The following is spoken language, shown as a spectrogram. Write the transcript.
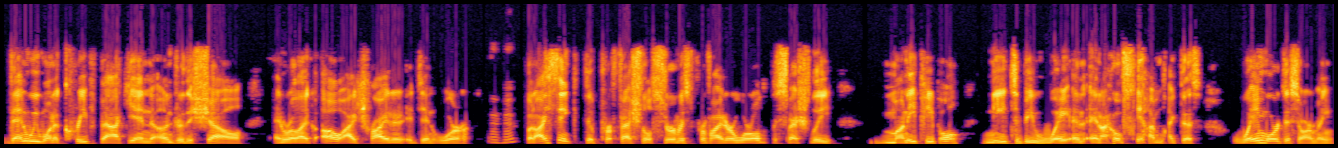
Then we want to creep back in under the shell and we're like, oh, I tried it, it didn't work. Mm-hmm. But I think the professional service provider world, especially money people, need to be way, and, and I hopefully I'm like this, way more disarming,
